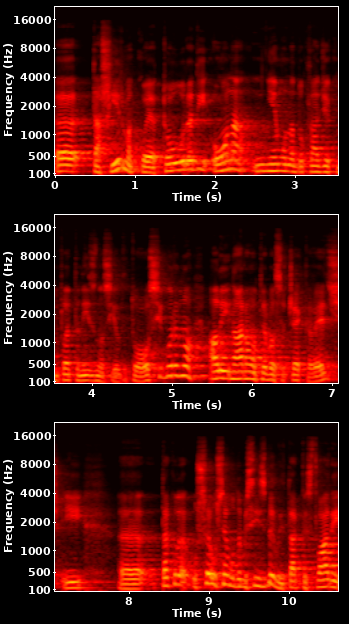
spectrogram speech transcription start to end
e, ta firma koja to uradi, ona njemu nadoknađuje kompletan iznos, je li to osigurano, ali naravno naravno treba se čeka već i E, tako da, u sve u svemu, da bi se izbjegli takve stvari,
